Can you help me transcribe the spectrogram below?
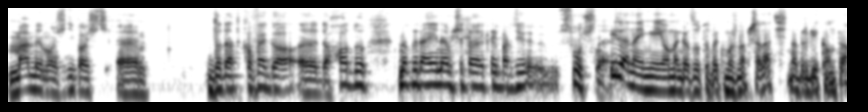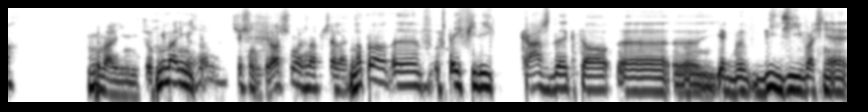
mamy możliwość dodatkowego dochodu. No wydaje nam się to jak najbardziej słuszne. Ile najmniej omega złotówek można przelać na drugie konto? Nie ma limitów. Nie ma. Można- 10 groszy można przelać. No to e, w- tej chwili każdy, kto e, e, jakby widzi właśnie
